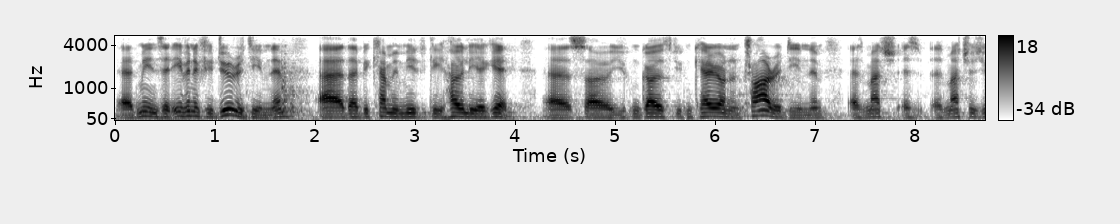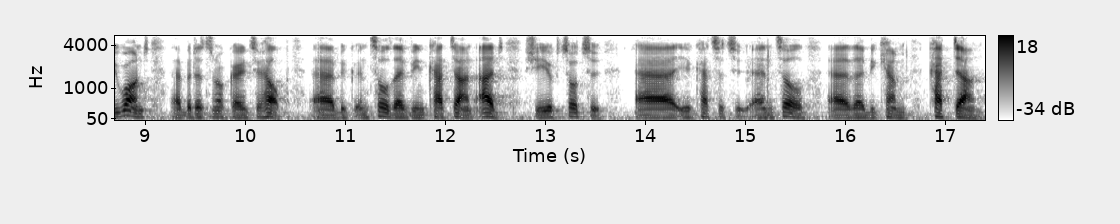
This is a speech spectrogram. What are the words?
it means that even if you do redeem them, they become immediately holy again. so you can go, you can can carry on and try to redeem them as much as, as, much as you want, uh, but it's not going to help uh, until they've been cut down. Ad shiyuktotsu, uh, yukatsutu, until uh, they become cut down.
